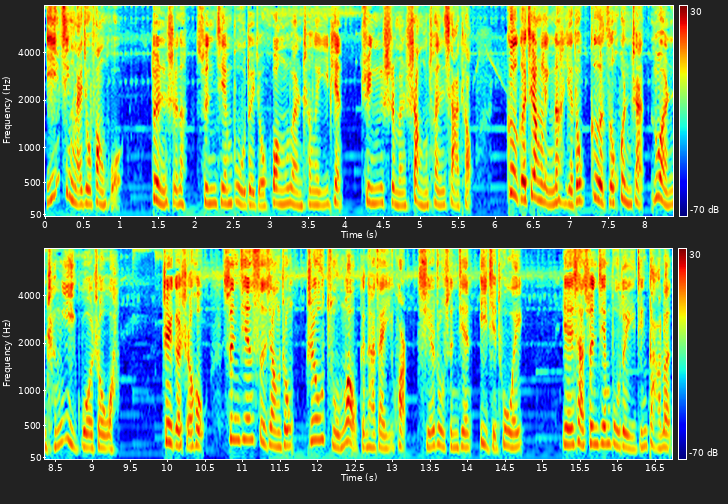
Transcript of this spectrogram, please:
一进来就放火，顿时呢，孙坚部队就慌乱成了一片。军士们上蹿下跳，各个将领呢也都各自混战，乱成一锅粥啊！这个时候，孙坚四将中只有祖茂跟他在一块儿协助孙坚一起突围。眼下孙坚部队已经大乱，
